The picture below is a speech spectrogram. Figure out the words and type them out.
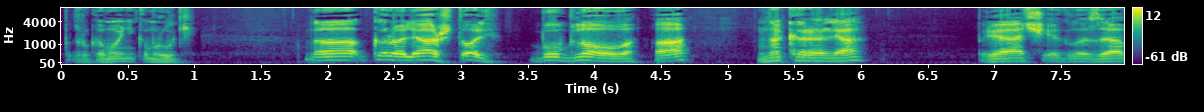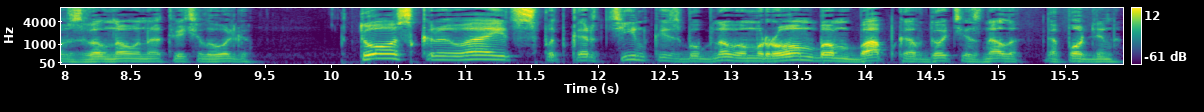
под рукомойником руки. — На короля, что ли, Бубнового, а? — На короля? — пряча глаза, взволнованно ответила Ольга. Кто скрывается под картинкой с бубновым ромбом, бабка Авдотья знала доподлинно.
